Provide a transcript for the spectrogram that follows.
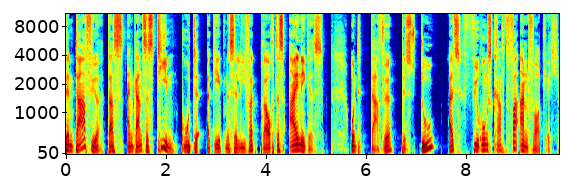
Denn dafür, dass ein ganzes Team gute Ergebnisse liefert, braucht es einiges. Und dafür bist du als Führungskraft verantwortlich.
